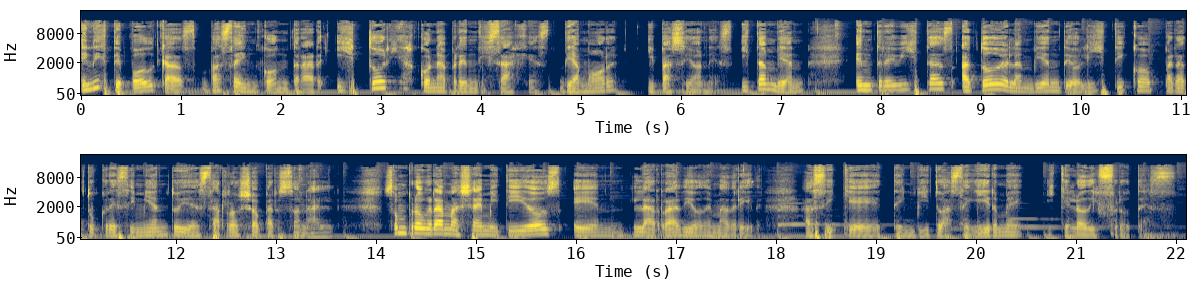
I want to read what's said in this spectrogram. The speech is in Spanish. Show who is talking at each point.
Speaker 1: En este podcast vas a encontrar historias con aprendizajes de amor y pasiones y también entrevistas a todo el ambiente holístico para tu crecimiento y desarrollo personal. Son programas ya emitidos en la radio de Madrid, así que te invito a seguirme y que lo disfrutes.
